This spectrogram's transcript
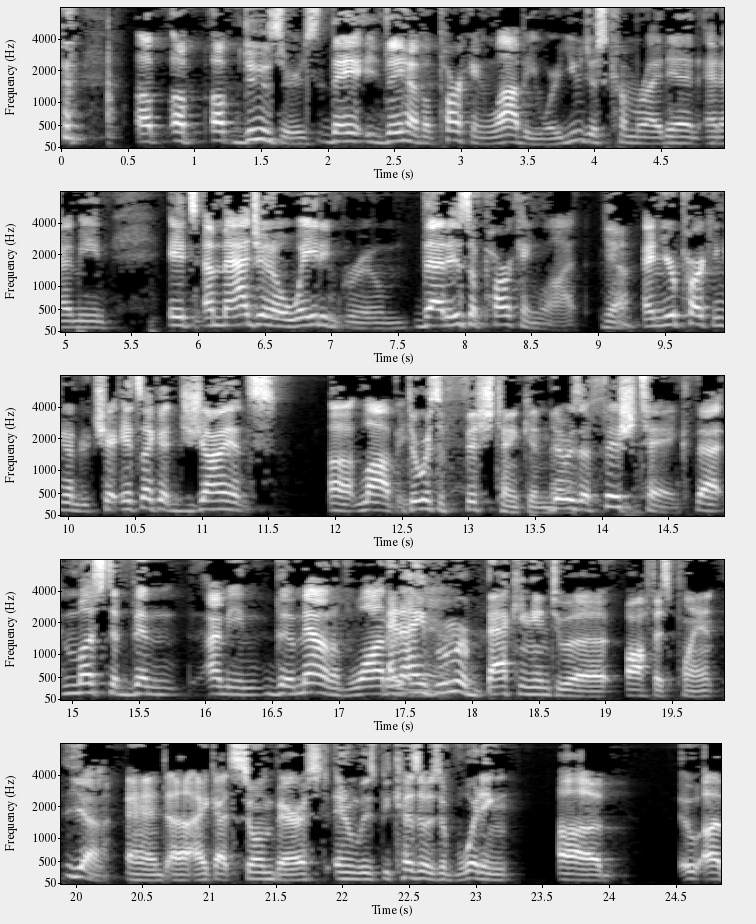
up up up doozers, they they have a parking lobby where you just come right in, and I mean, it's imagine a waiting room that is a parking lot, yeah. and you're parking under chair. It's like a giant's uh, lobby. There was a fish tank in there. There was a fish tank that must have been. I mean, the amount of water. and I there. remember backing into a office plant, Yeah. and uh, I got so embarrassed, and it was because I was avoiding uh, a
